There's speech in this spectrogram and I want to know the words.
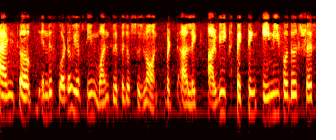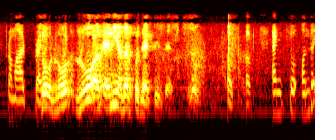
And uh, in this quarter, we have seen one slippage of Suzlon. But uh, like, are we expecting any further stress from our private? No, no, no. Any other project is there. No. Okay, okay. And so on the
